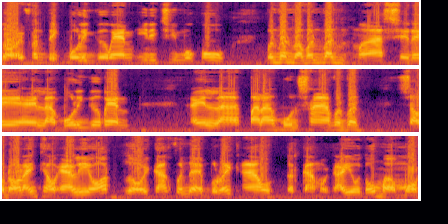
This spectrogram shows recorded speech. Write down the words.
rồi, phân tích Bollinger Band Ichimoku vân vân và vân vân. MACD hay là Bollinger Band hay là Parabolsa, vân vân sau đó đánh theo Elliott, rồi các vấn đề breakout, tất cả mọi cái yếu tố M1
